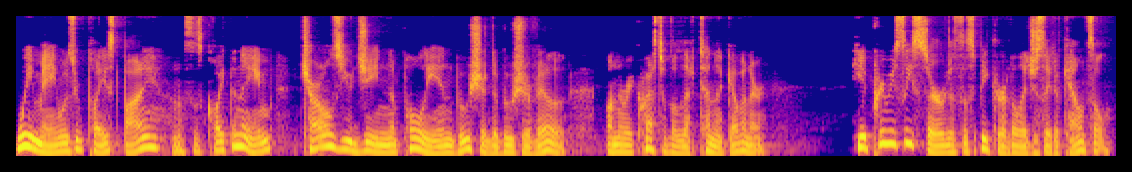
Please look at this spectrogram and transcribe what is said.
Ouimet was replaced by, this is quite the name, Charles Eugene Napoleon Boucher de Boucherville, on the request of the Lieutenant Governor. He had previously served as the Speaker of the Legislative Council.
